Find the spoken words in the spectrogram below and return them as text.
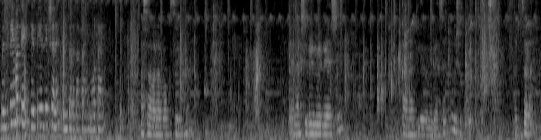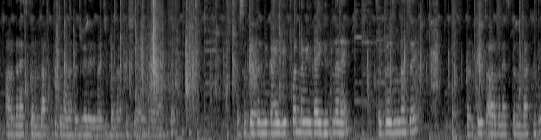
म्हणजे सेमच आहे. हे तीन सेक्शन आहे. आणि थोडासा आहे मोठा आहे. असा वाला बॉक्स आहे ना त्याला असे वेगवेगळे असे कानातले वगैरे असं ठेवू शकतो. तर चला. ऑर्गनाईज करून दाखवते तुम्हाला आता ज्वेलरी माझी. बघा कशी आहे काय आहे तर. तर सध्या तर मी काही एक पण नवीन काही घेतलं नाही. सगळं जुनंच आहे. तर तेच ऑर्गनाईज करून दाखवते.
